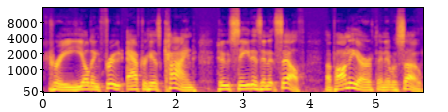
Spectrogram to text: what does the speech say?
tree yielding fruit after his kind, whose seed is in itself, upon the earth, and it was so.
